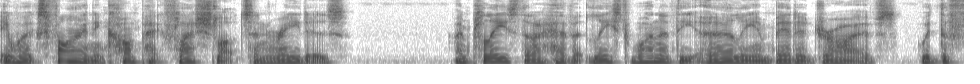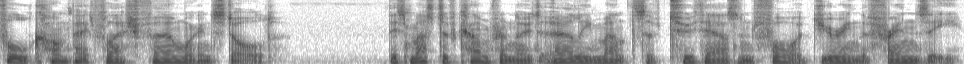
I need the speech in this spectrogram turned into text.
it works fine in compact flash slots and readers. I'm pleased that I have at least one of the early embedded drives with the full compact flash firmware installed. This must have come from those early months of 2004 during the frenzy.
